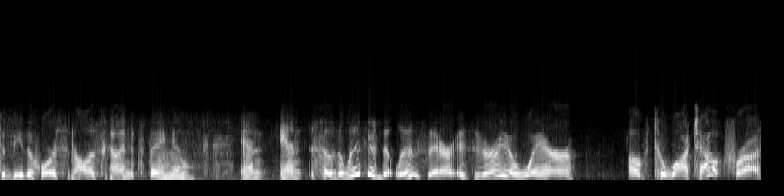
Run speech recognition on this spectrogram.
to be the horse and all this kind of thing. Wow. And and and so the lizard that lives there is very aware of to watch out for us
